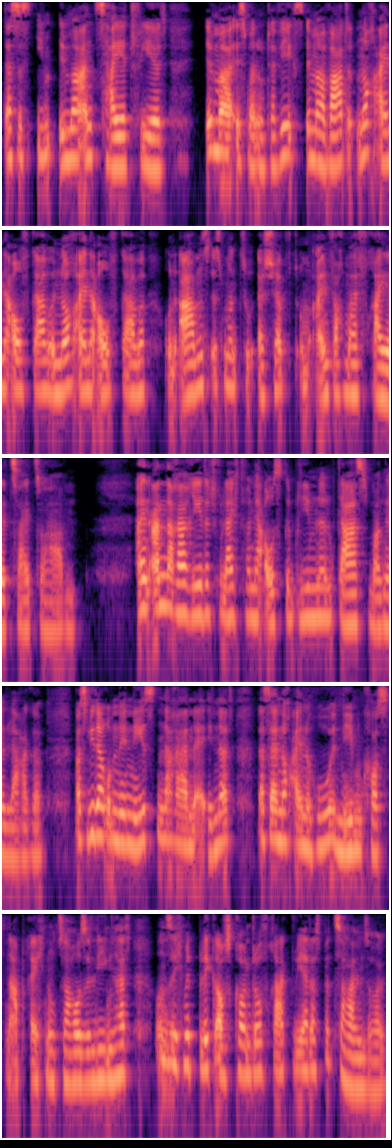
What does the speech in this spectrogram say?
dass es ihm immer an Zeit fehlt. Immer ist man unterwegs, immer wartet noch eine Aufgabe, noch eine Aufgabe und abends ist man zu erschöpft, um einfach mal freie Zeit zu haben. Ein anderer redet vielleicht von der ausgebliebenen Gasmangellage, was wiederum den nächsten daran erinnert, dass er noch eine hohe Nebenkostenabrechnung zu Hause liegen hat und sich mit Blick aufs Konto fragt, wie er das bezahlen soll.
